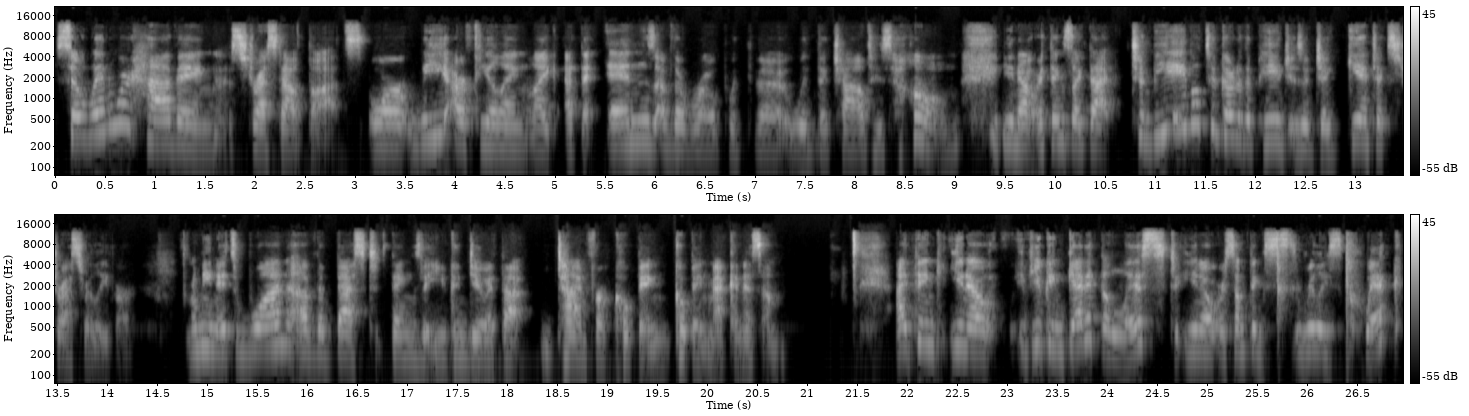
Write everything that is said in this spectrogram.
So when we're having stressed out thoughts, or we are feeling like at the ends of the rope with the with the child who's home, you know, or things like that, to be able to go to the page is a gigantic stress reliever. I mean, it's one of the best things that you can do at that time for coping coping mechanism. I think, you know, if you can get at the list, you know, or something really quick,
